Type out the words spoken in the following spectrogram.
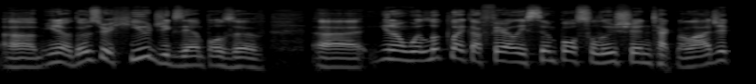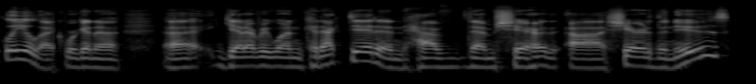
Um, you know, those are huge huge examples of, uh, you know, what looked like a fairly simple solution technologically, like we're going to uh, get everyone connected and have them share uh, share the news.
